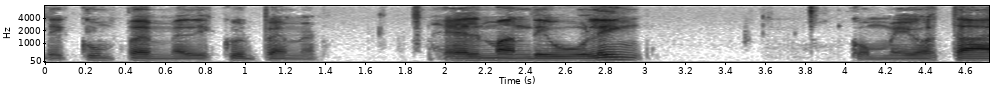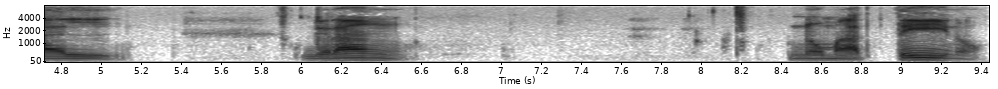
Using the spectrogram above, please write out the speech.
Discúlpenme, discúlpenme. El mandibulín. Conmigo está el gran Nomatino,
